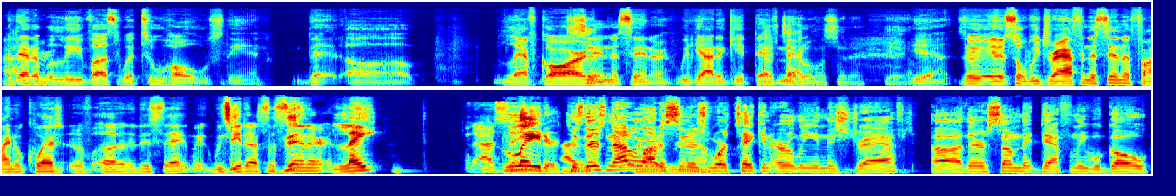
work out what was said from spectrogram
I That'll agree. believe us with two holes then. That uh left guard Center. and the center. We got to get that Left middle. center. Yeah. Yeah. So, uh, so we drafting the center. Final question of uh, this segment. We See, get us a thi- center late. Later because there's not a lot of centers round. worth taking early in this draft. Uh, there are some that definitely will go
